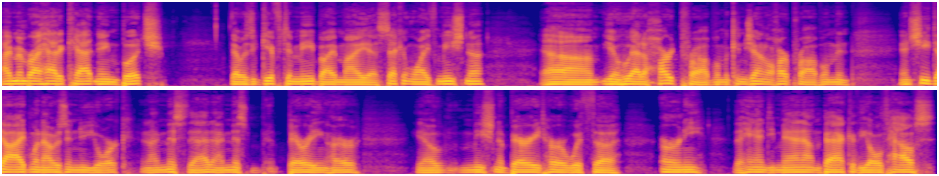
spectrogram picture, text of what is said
I remember I had a cat named Butch that was a gift to me by my uh, second wife Mishna um, you know, who had a heart problem, a congenital heart problem, and and she died when I was in New York, and I missed that. I missed burying her. You know, Mishna buried her with uh, Ernie, the handyman, out in back of the old house.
